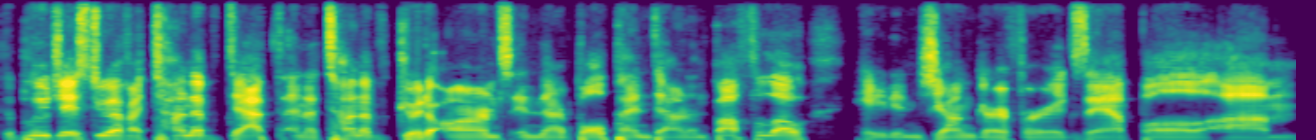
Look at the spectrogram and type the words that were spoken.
the Blue Jays do have a ton of depth and a ton of good arms in their bullpen down in Buffalo. Hayden Juenger, for example, um,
